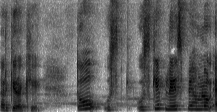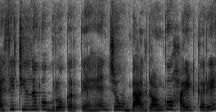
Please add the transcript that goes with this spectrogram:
करके रखे। तो उस, उसके प्लेस पे हम लोग ऐसी चीज़ों को ग्रो करते हैं जो बैकग्राउंड को हाइड करे,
